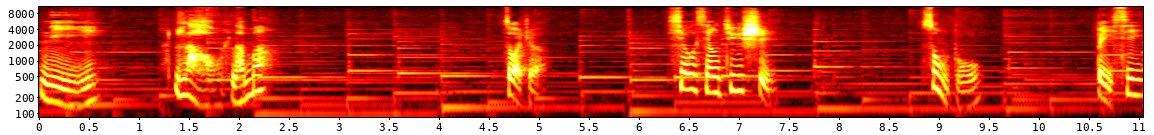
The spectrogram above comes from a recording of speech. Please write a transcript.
你老了吗？作者：潇湘居士。诵读：贝西。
